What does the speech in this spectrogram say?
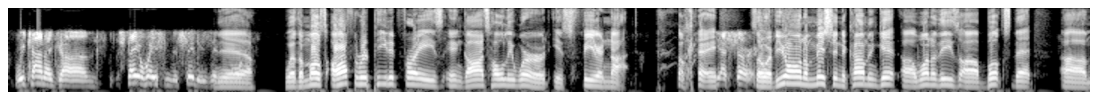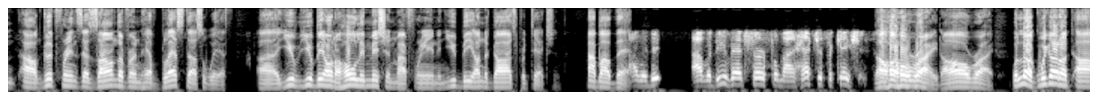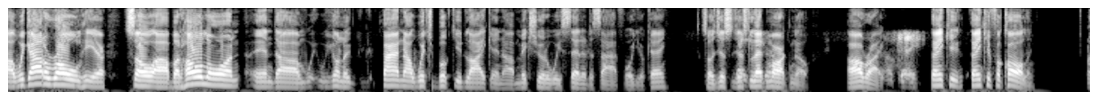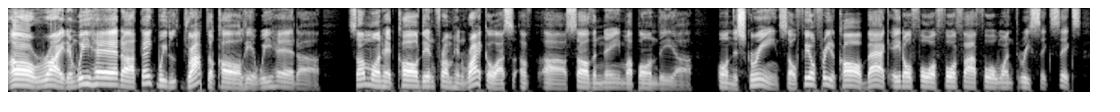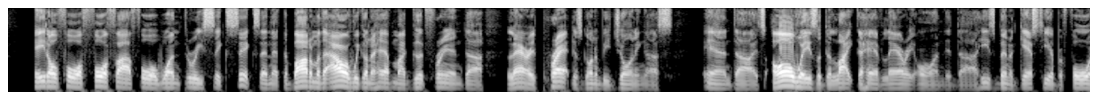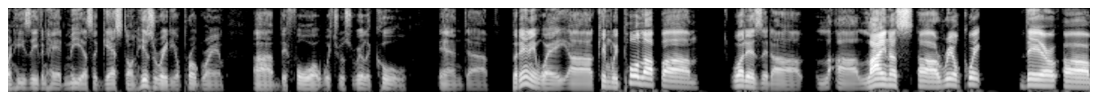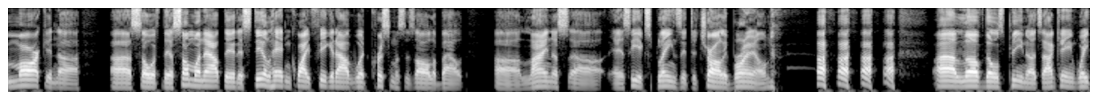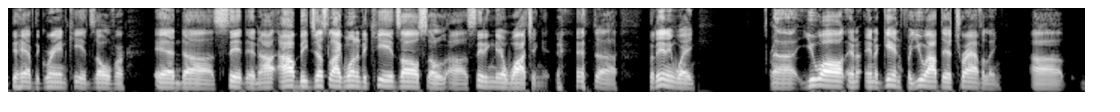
we kind of um, stay away from the cities anymore. Yeah. Well, the most oft repeated phrase in God's holy word is fear not. okay. Yes, sir. So if you're on a mission to come and get uh, one of these uh, books that um, our good friends at Zondervan have blessed us with, uh, you you'll be on a holy mission, my friend, and you'd be under God's protection. How about that? I would do, I would do that, sir, for my hatchification. All right, all right. Well, look, we're gonna uh, we got a roll here. So, uh, but hold on, and um, we, we're gonna find out which book you'd like, and uh, make sure that we set it aside for you. Okay. So just just Thank let sir. Mark know. All right. Okay. Thank you. Thank you for calling. All right, and we had uh, I think we dropped a call here. We had uh, someone had called in from Henrico. I uh, uh, saw the name up on the uh, on the screen. So feel free to call back 804-454-1366. 804-454-1366 and at the bottom of the hour we're going to have my good friend uh, Larry Pratt is going to be joining us and uh, it's always a delight to have Larry on. And uh, he's been a guest here before, and he's even had me as a guest on his radio program uh, before, which was really cool. And uh, but anyway, uh, can we pull up um, what is it, Linus, real quick there, Mark, and uh, so if there's someone out there that still hadn't quite figured out what Christmas is all about. Uh, Linus, uh, as he explains it to Charlie Brown, I love those peanuts. I can't wait to have the grandkids over and uh, sit, and I, I'll be just like one of the kids also, uh, sitting there watching it. and, uh, but anyway, you all, and, and again, for you out there traveling,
